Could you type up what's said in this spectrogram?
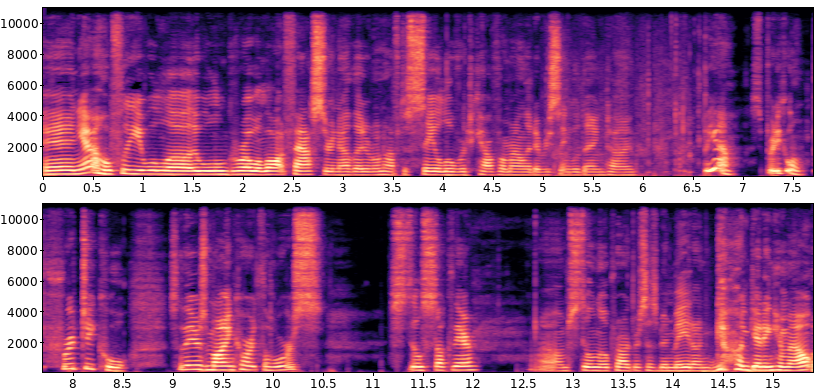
And yeah, hopefully it will uh, it will grow a lot faster now that I don't have to sail over to California Island every single dang time. But yeah, it's pretty cool. Pretty cool. So there's Minecart the horse. Still stuck there. Um, still no progress has been made on, on getting him out.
